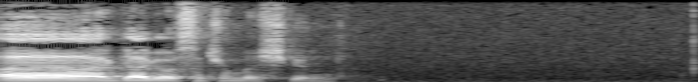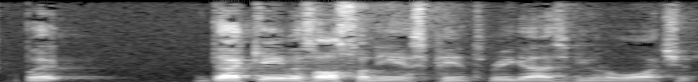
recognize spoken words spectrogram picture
I gotta go Central Michigan. But that game is also on ESPN three, guys. If you want to watch it.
